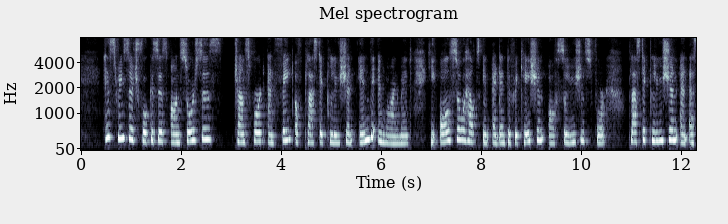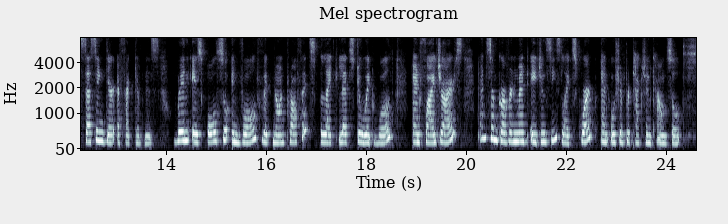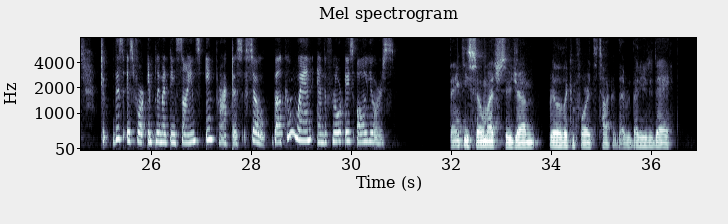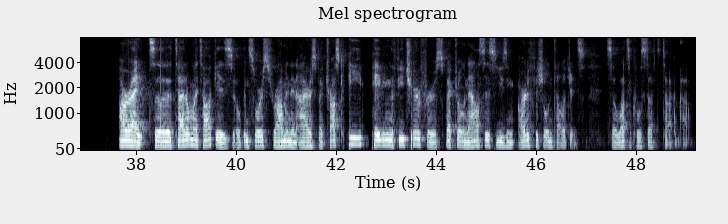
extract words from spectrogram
His research focuses on sources, transport, and fate of plastic pollution in the environment. He also helps in identification of solutions for plastic pollution and assessing their effectiveness. WIN is also involved with nonprofits like Let's Do It World and Five Gyres and some government agencies like SCCWRP and Ocean Protection Council. To, this is for implementing science in practice. So welcome, Win, and the floor is all yours. Thank you so much, Suja. I'm really looking forward to talking with everybody today. All right, so the title of my talk is Open Source Raman and IR Spectroscopy, Paving the Future for Spectral Analysis Using Artificial Intelligence. So lots of cool stuff to talk about.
